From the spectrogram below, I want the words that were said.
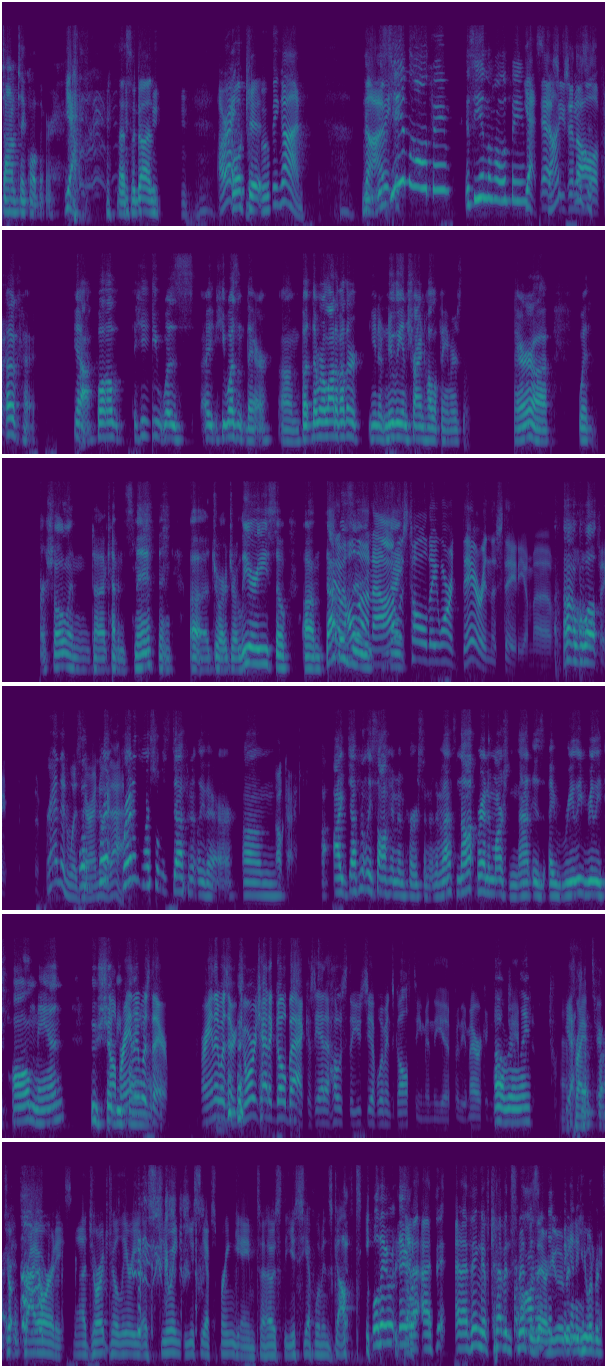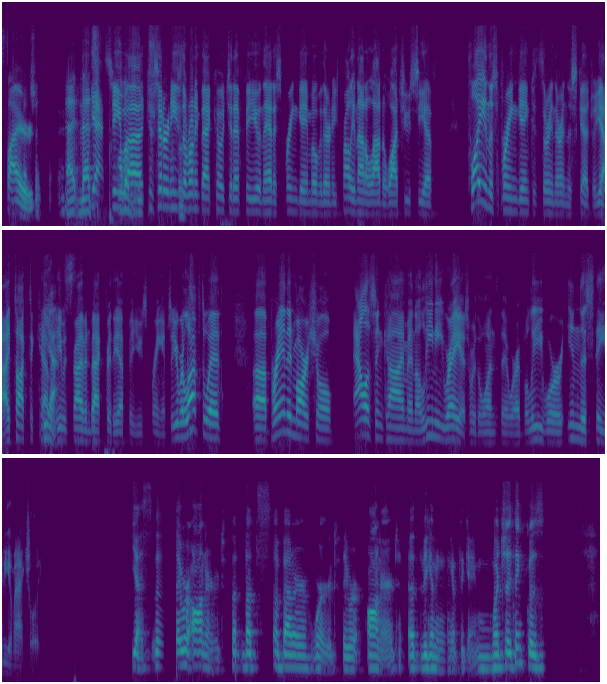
Daunte Culpepper. Yeah, That's a done. All right, Book it. moving on. No, is, I is mean, he in the Hall of Fame? Is he in the Hall of Fame? yes, yes, Don he's in the Hall of Fame. Okay. Yeah. Well, he was uh, he wasn't there, um, but there were a lot of other you know newly enshrined Hall of Famers there uh, with Marshall and uh, Kevin Smith and uh, George O'Leary. So um, that Yeah, was hold a on now. I nice- was told they weren't there in the stadium. Uh, Oh, Hall of well- Brandon was well, there. I know Bra- that. Brandon Marshall was definitely there. Um, Okay. I- I definitely saw him in person, and if that's not Brandon Marshall, that is a really really tall man who should No, be. Brandon was that. there. Brandon was there. George had to go back because he had to host the UCF women's golf team in the uh, for the American. Oh, Golf really? Yeah, pri- right. priorities. Uh, George O'Leary eschewing the UCF spring game to host the UCF women's golf team. Well, they were they And were. I, I think, and I think if Kevin Smith was there, honored he would have been, he would have been fired. That, that's Yeah, see, uh, considering he's the running back coach at FAU and they had a spring game over there, and he's probably not allowed to watch UCF play in the spring game considering they're in the schedule. Yeah, I talked to Kevin. He was driving back for the FAU spring game. So you were left with uh, Brandon Marshall, Allison Kime, and Alini Reyes were the ones that were, I believe, were in the stadium actually. Yes, they were honored. That's a better word. They were honored at the beginning of the game, which I think was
